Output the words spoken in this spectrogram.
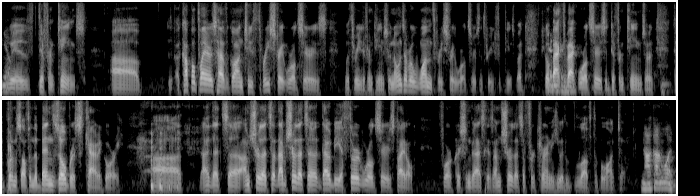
yep. with different teams? Uh, a couple players have gone to three straight World Series with three different teams. So no one's ever won three straight World Series with three different teams. But to go back to back World Series with different teams, or to put himself in the Ben Zobrist category, uh, that's uh, I'm sure that's a, I'm sure that's a that would be a third World Series title for Christian Vázquez. I'm sure that's a fraternity he would love to belong to. Knock on wood.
